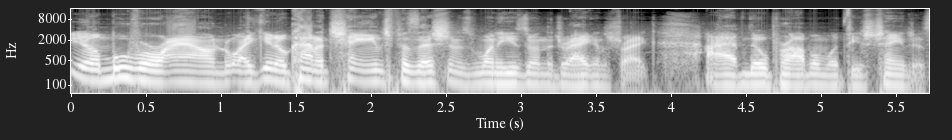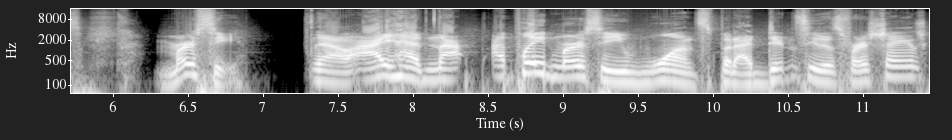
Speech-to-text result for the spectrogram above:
you know, move around, like you know, kind of change positions when he's doing the Dragon Strike. I have no problem with these changes. Mercy. Now I have not. I played Mercy once, but I didn't see this first change,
